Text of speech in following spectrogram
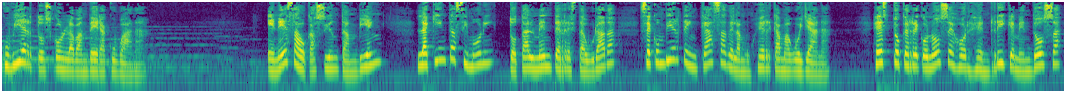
cubiertos con la bandera cubana. En esa ocasión también, la Quinta Simoni, totalmente restaurada, se convierte en casa de la mujer camagüeyana, gesto que reconoce Jorge Enrique Mendoza,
